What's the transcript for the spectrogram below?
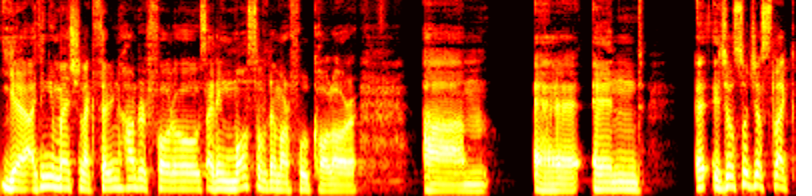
yeah I think you mentioned like 1300 photos. I think most of them are full color, um, uh, and it's also just like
